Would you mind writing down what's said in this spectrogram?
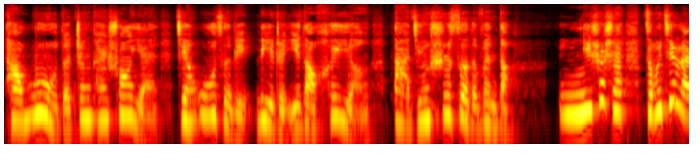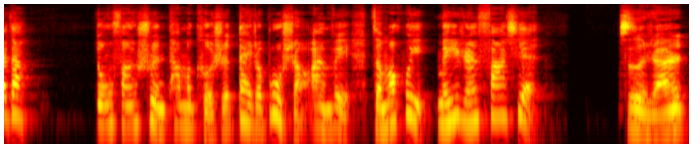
他蓦地睁开双眼，见屋子里立着一道黑影，大惊失色地问道：“你是谁？怎么进来的？”东方顺他们可是带着不少暗卫，怎么会没人发现？自然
